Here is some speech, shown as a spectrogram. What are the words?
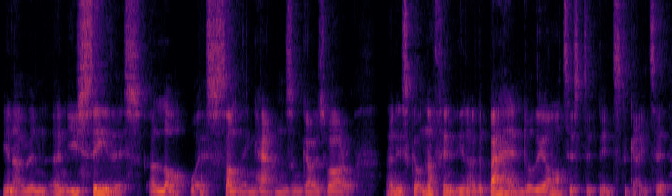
you know, and, and you see this a lot where something happens and goes viral. And it's got nothing, you know, the band or the artist didn't instigate it.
